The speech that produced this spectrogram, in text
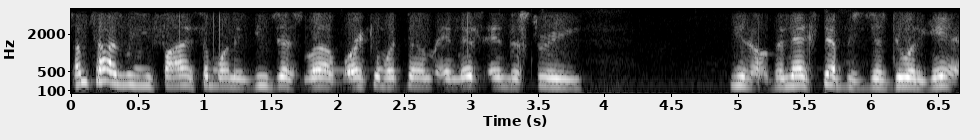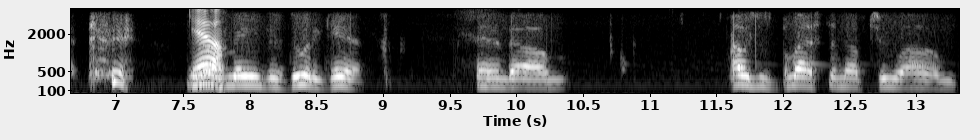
sometimes when you find someone that you just love working with them in this industry, you know, the next step is just do it again. yeah, I mean, just do it again. And um, I was just blessed enough to um,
